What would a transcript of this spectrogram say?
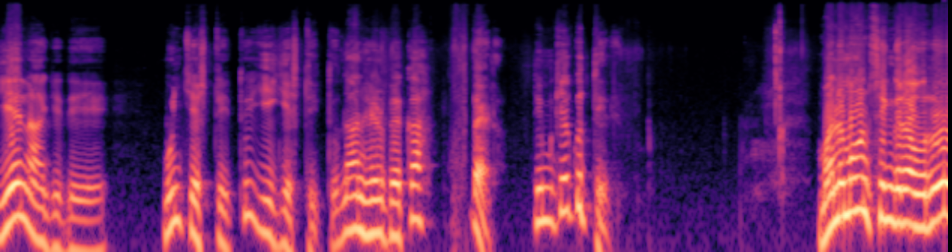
ಏನಾಗಿದೆ? ಮುಂಚೆ ಎಷ್ಟಿತ್ತು, ಈಗ ಎಷ್ಟಿತ್ತು? ನಾನು ಹೇಳಬೇಕಾ? ಬೇಡ. ನಿಮಗೆ ಗೊತ್ತಿದೆ. ಮನಮೋಹನ್ ಸಿಂಗ್ರವರು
